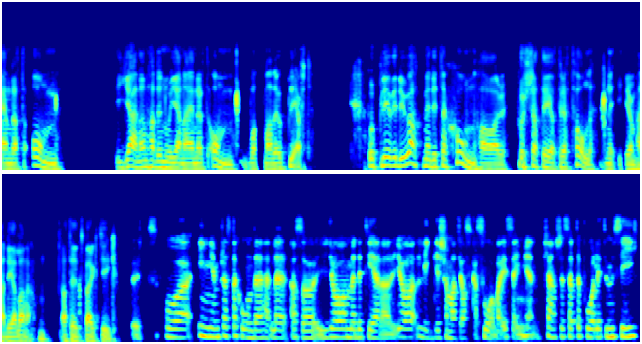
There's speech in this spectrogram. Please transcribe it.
ändrat om. Hjärnan hade nog gärna ändrat om vad man hade upplevt. Upplever du att meditation har pushat dig åt rätt håll i de här delarna? Att det är ett verktyg? Och ingen prestation där heller. Alltså, jag mediterar, jag ligger som att jag ska sova i sängen. Kanske sätter på lite musik,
